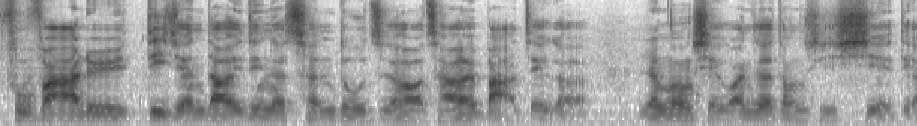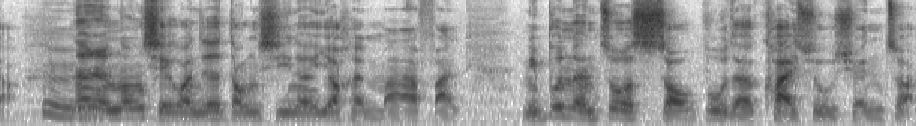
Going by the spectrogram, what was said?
复发率递减到一定的程度之后，才会把这个人工血管这个东西卸掉。嗯，那人工血管这个东西呢，又很麻烦，你不能做手部的快速旋转，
